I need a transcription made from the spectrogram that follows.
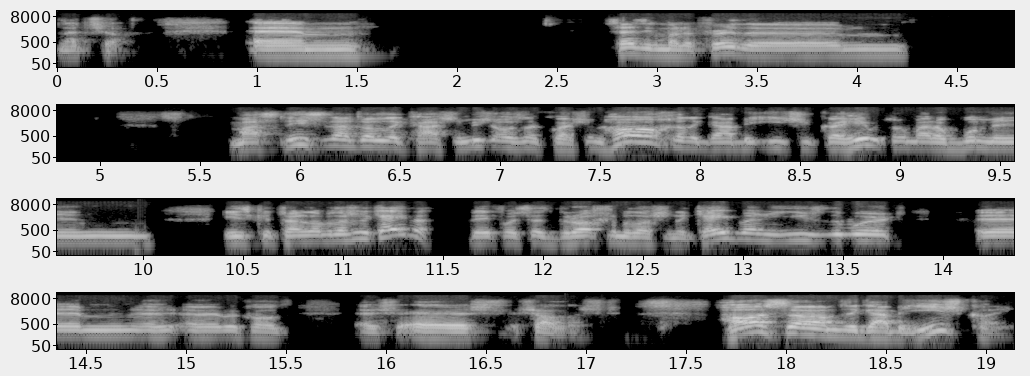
Not sure. Um, says it further. Um, Maslisin adol lekashin. Mish owes a question. Hoch the gabi ishika. Here we're talking about a woman is ketan l'maloshin keva. Therefore, it says drachim l'maloshin keva, and he uses the word um, uh, we're called uh, uh, shalosh. Hasam the gabi ishkai.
